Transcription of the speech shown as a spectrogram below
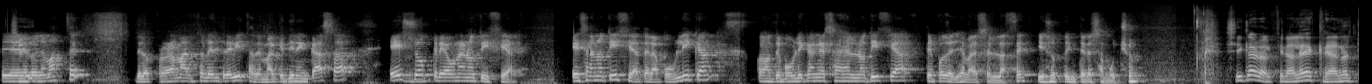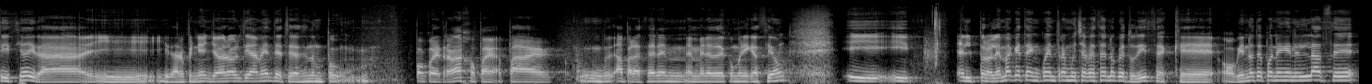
¿se lo llamaste? De los programas de entrevistas de marketing en casa eso crea una noticia. Esa noticia te la publican. Cuando te publican esas noticias, te puedes llevar ese enlace y eso te interesa mucho. Sí, claro, al final es crear noticias y dar, y, dar opinión. Yo ahora últimamente estoy haciendo un, poco de trabajo para, aparecer en, medios de comunicación y, el problema que te encuentras muchas veces es lo que tú dices, que o bien no te ponen el enlace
